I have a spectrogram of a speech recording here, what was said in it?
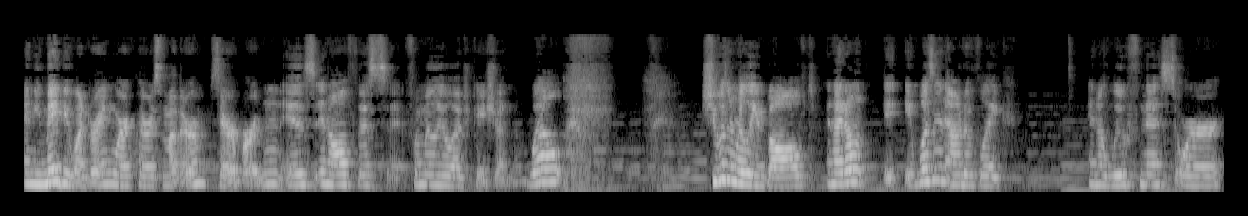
And you may be wondering where Clara's mother, Sarah Barton, is in all of this familial education. Well, she wasn't really involved, and I don't, it, it wasn't out of like an aloofness or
